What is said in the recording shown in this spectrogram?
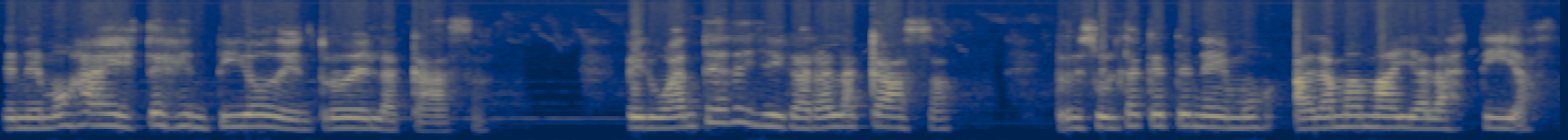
Tenemos a este gentío dentro de la casa, pero antes de llegar a la casa, resulta que tenemos a la mamá y a las tías.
